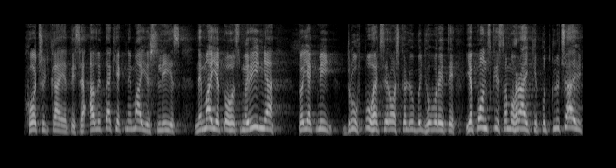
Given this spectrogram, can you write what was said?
хочуть каятися, але так як немає сліз, немає того смиріння, то як мій друг Пугач Сирошка любить говорити, японські самограйки підключають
